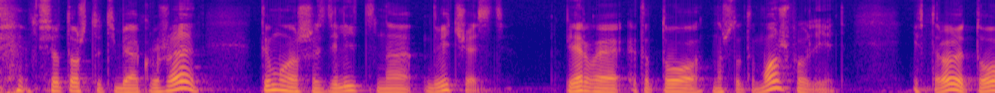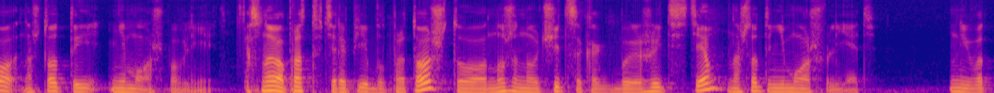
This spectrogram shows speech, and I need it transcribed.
все то, что тебя окружает, ты можешь разделить на две части. Первое — это то, на что ты можешь повлиять, и второе — то, на что ты не можешь повлиять. Основной вопрос в терапии был про то, что нужно научиться как бы жить с тем, на что ты не можешь влиять. Ну и вот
